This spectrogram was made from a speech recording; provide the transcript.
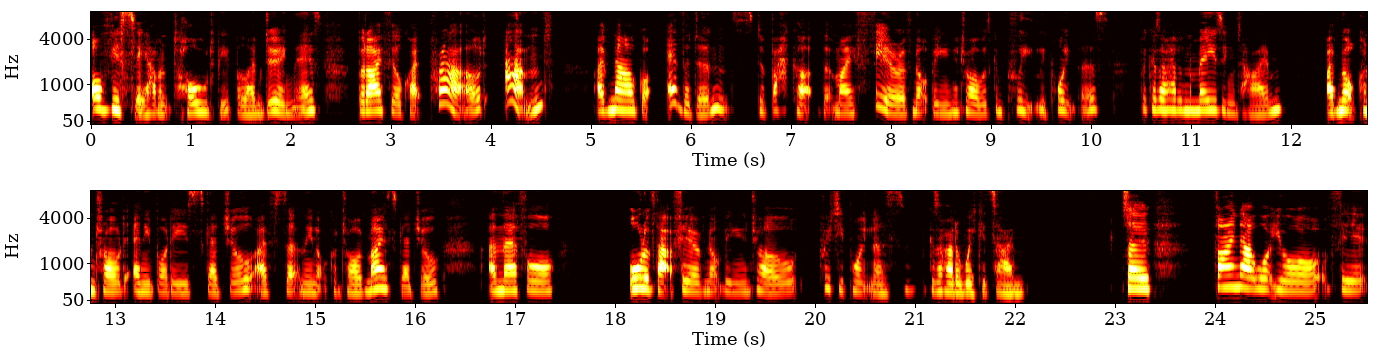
obviously haven't told people I'm doing this, but I feel quite proud and I've now got evidence to back up that my fear of not being in control was completely pointless because I've had an amazing time. I've not controlled anybody's schedule. I've certainly not controlled my schedule. And therefore, all of that fear of not being in control, pretty pointless because I've had a wicked time. So, find out what your fear,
